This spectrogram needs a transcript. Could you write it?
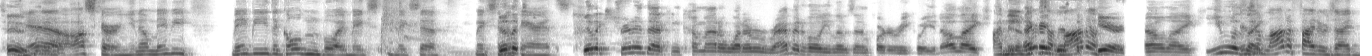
too. you yeah, know. Oscar. You know, maybe maybe the Golden Boy makes makes a makes an Felix- appearance. Felix Trinidad can come out of whatever rabbit hole he lives in in Puerto Rico. You know, like I mean, there's a lot of. You know, like he was there's like a lot of fighters I,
